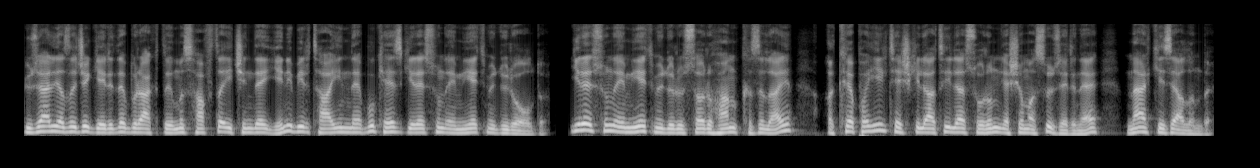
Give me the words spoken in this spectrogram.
Güzel yazıcı geride bıraktığımız hafta içinde yeni bir tayinle bu kez Giresun Emniyet Müdürü oldu. Giresun Emniyet Müdürü Saruhan Kızılay, AKP İl Teşkilatı'yla sorun yaşaması üzerine merkeze alındı.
